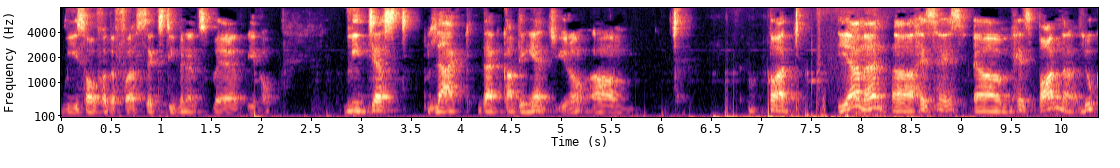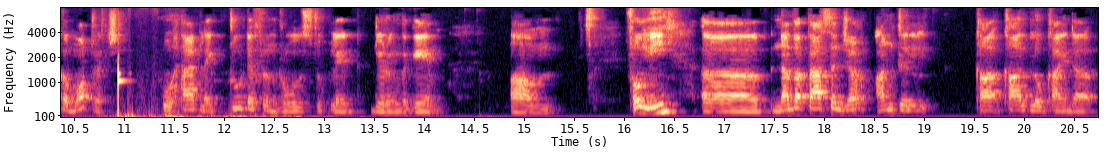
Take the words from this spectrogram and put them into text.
we saw for the first sixty minutes, where you know we just lacked that cutting edge. You know. Um, but yeah, man, uh, his his um, his partner Luka Modric, who had like two different roles to play during the game. Um, for me, uh, another passenger until Car- Carlo kind of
